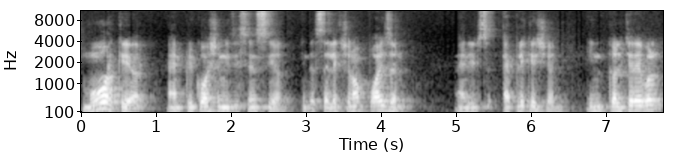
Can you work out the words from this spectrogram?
more care and precaution is essential in the selection of poison and its application in culturable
